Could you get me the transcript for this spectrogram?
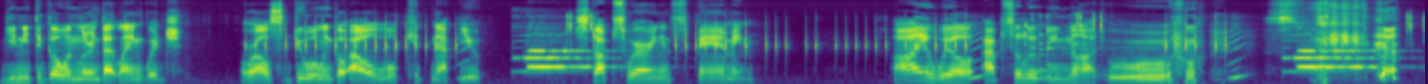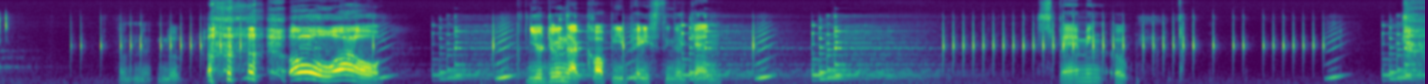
you need to go and learn that language. Or else Duolingo Owl will kidnap you. Stop swearing and spamming. I will absolutely not. Ooh. oh, wow. You're doing that copy pasting again. Spamming. Oh.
